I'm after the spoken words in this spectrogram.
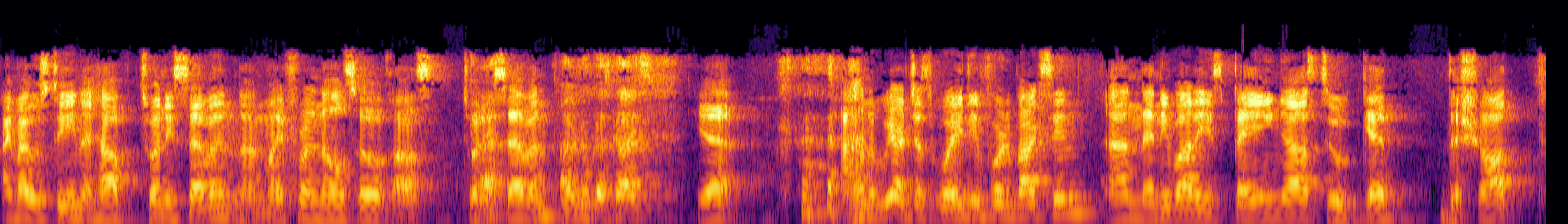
I'm Agustin, I have 27, and my friend also has 27. I'm Lucas, guys. Yeah. and we are just waiting for the vaccine, and anybody is paying us to get the shot.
